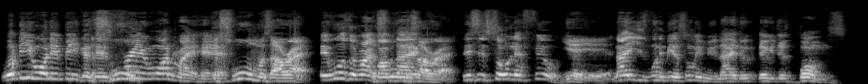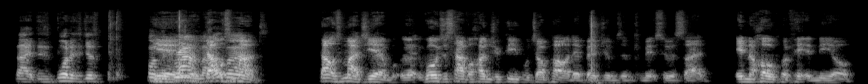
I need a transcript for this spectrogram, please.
What do you want to be? Because The there's swarm. three and one right here. The swarm was alright. it was alright, The but I'm swarm was alright. this is so left field. Yeah, yeah, yeah. Now you just want to be a zombie movie. Now they, they were just bombs. Like this bodies just on yeah, the ground. yeah, like, that was like, mad. That was mad. Yeah, we'll just have a hundred people jump out of their bedrooms and commit suicide in the hope of hitting Neo.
